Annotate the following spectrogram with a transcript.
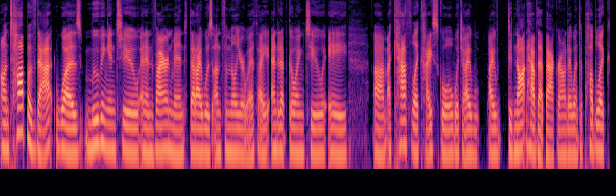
On top of that, was moving into an environment that I was unfamiliar with. I ended up going to a um, a Catholic high school, which I I did not have that background. I went to public,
